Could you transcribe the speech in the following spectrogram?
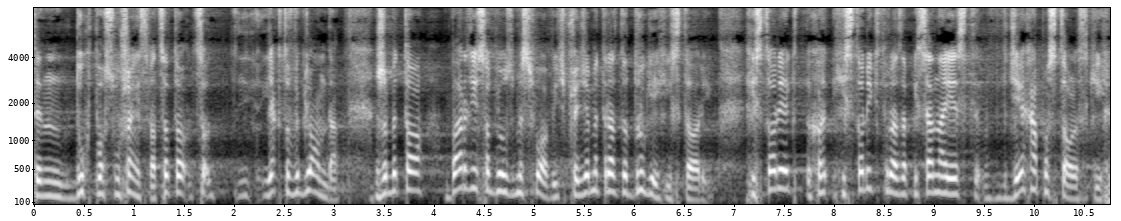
ten duch posłuszeństwa, co to, co, jak to wygląda. Żeby to bardziej sobie uzmysłowić, przejdziemy teraz do drugiej historii. Historii, historii która zapisana jest w dziejach apostolskich,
